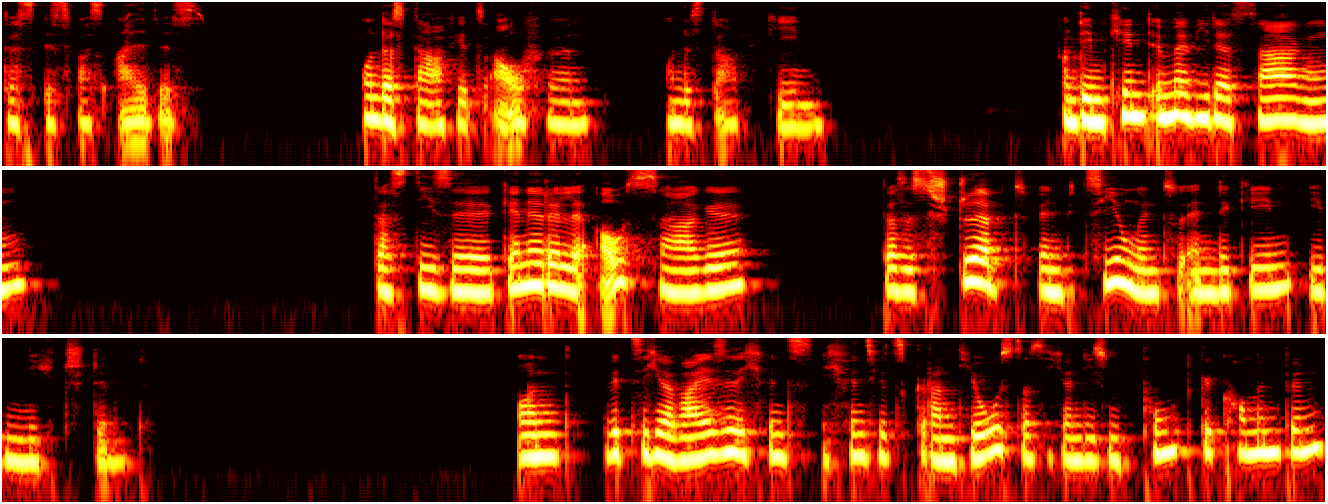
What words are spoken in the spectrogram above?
Das ist was Altes. Und das darf jetzt aufhören und es darf gehen. Und dem Kind immer wieder sagen, dass diese generelle Aussage, dass es stirbt, wenn Beziehungen zu Ende gehen, eben nicht stimmt. Und witzigerweise, ich finde es ich jetzt grandios, dass ich an diesen Punkt gekommen bin.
